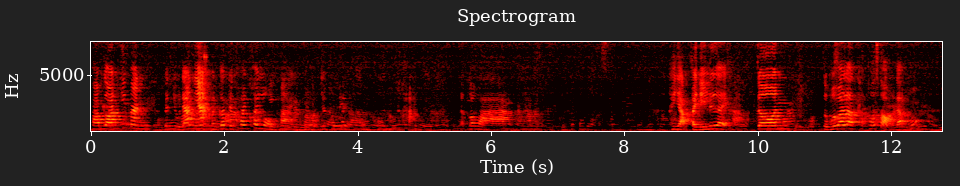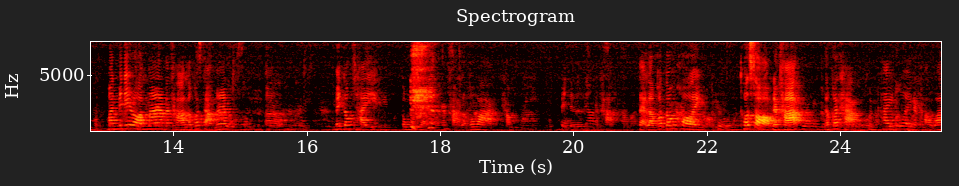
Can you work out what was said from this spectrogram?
ความร้อนที่มันเป็นอยู่ด้านเนี้ย มันก็จะค่อยๆลงไปมันจะค่อยๆเพิ่มขึ้นค่ะแล้วก็วางนะคะ ขยับไปเรื่อยๆค่ะ จนสมมติว่าเราทดสอบแล้วอุ๊ยมันไม่ได้ร้อนมากนะคะ เราก็สามารถเอ่อไม่ต้องใช้ตรงนี้แล้วนะคะ เราก็วางทับไปเลยนะคะ แต่เราก็ต้องคอยทดสอบนะคะ แล้วก็ถามคนไข้ด้วยนะคะว่า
